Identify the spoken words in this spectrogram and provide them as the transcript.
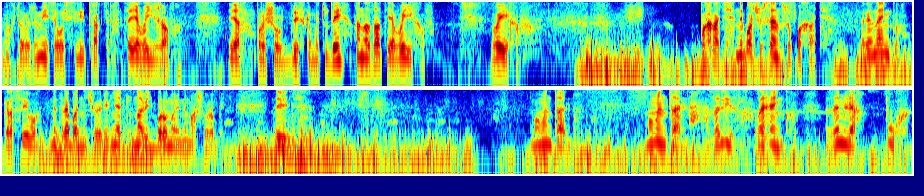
Ну, хто розуміється, ось слід трактора. Це я виїжджав. Я пройшов дисками туди, а назад я виїхав. Виїхав. Пахать, не бачу сенсу пахати. Рівненько, красиво, не треба нічого рівняти. Тут навіть бороною нема що робити. Дивіться. Моментально. Моментально. Залізла, легенько. Земля, пух.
